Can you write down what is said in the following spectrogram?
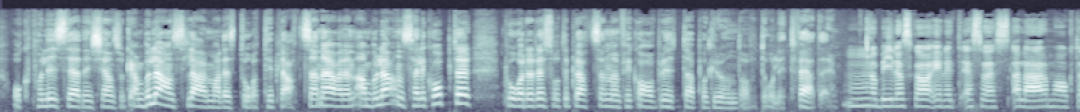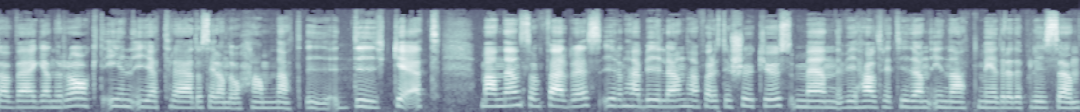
och polis, räddningstjänst och ambulans larmades då till platsen. Även en ambulanshelikopter beordrades då till platsen men fick avbryta på grund av dåligt väder. Mm, och bilen ska enligt SOS Alarm ha åkt av vägen rakt in i ett träd och sedan då hamnat i diket. Mannen som färdades i den här bilen. Han fördes till sjukhus men vid halv tre-tiden i natt meddelade polisen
